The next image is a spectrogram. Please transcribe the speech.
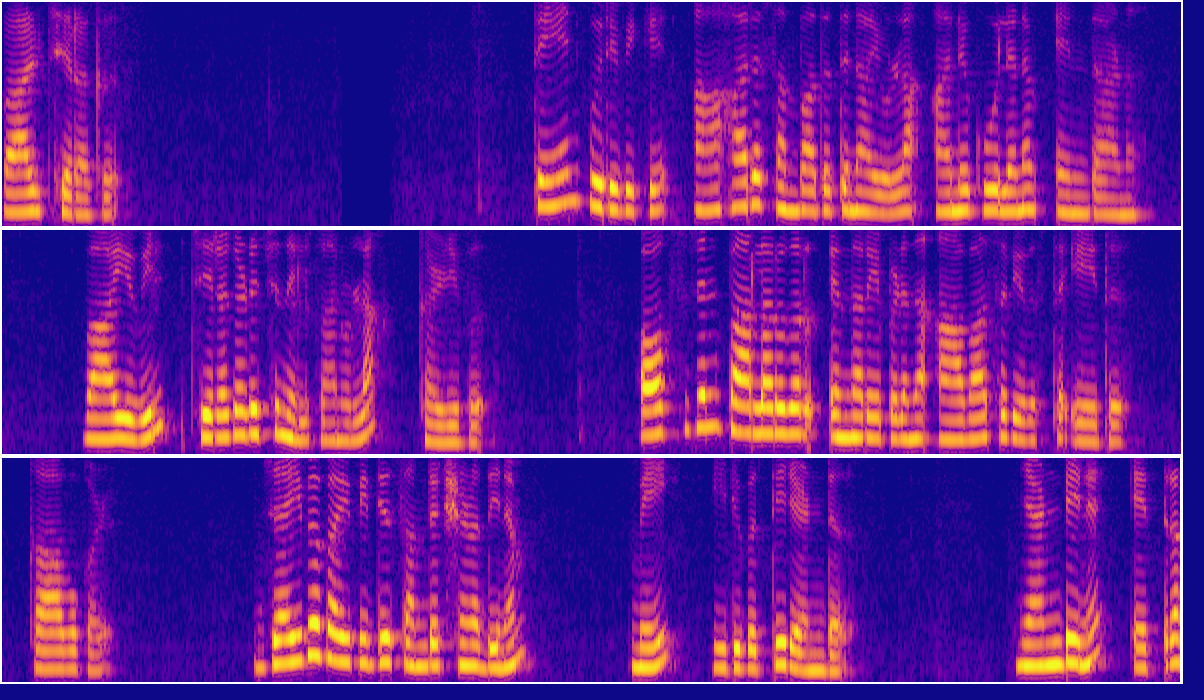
വാൽച്ചിറക്. തേൻകുരുവിക്ക് ആഹാരസമ്പാദനത്തിനായുള്ള അനുകൂലനം എന്താണ്? വായുവിൽ ചിറകടിച്ചു നിൽക്കാനുള്ള കഴിവ്. ഓക്സിജൻ പാർലറുകൾ എന്നറിയപ്പെടുന്ന ആവാസവ്യവസ്ഥ ഏത്? കാവുകൾ. ജൈവവൈവിധ്യ സംരക്ഷണ ദിനം മെയ് ഇരുപത്തിരണ്ട്. ഞണ്ടിന് എത്ര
